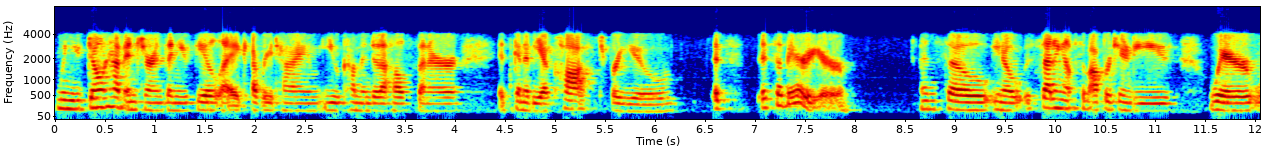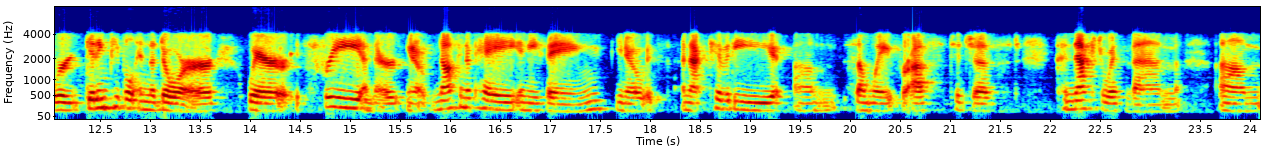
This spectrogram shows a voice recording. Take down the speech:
when you don't have insurance and you feel like every time you come into the health center, it's going to be a cost for you, it's it's a barrier. And so, you know, setting up some opportunities where we're getting people in the door, where it's free and they're, you know, not going to pay anything. You know, it's an activity, um, some way for us to just connect with them um,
